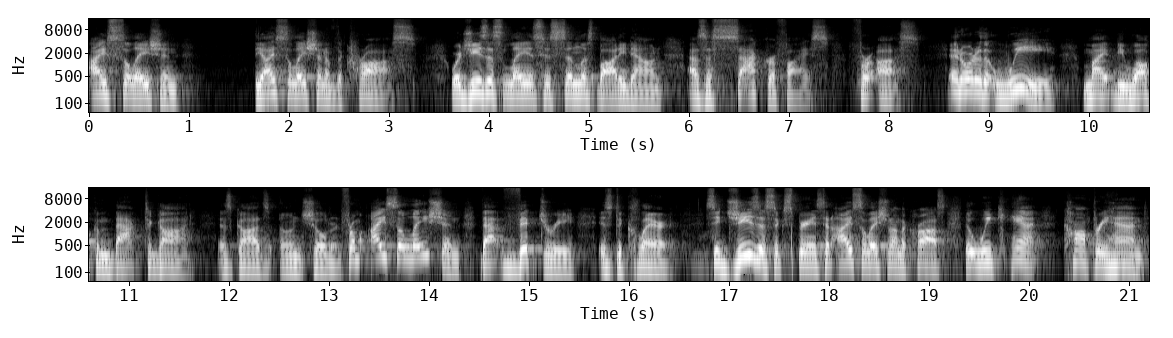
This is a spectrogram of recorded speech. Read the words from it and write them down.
isolation, the isolation of the cross, where Jesus lays his sinless body down as a sacrifice for us in order that we might be welcomed back to God as God's own children. From isolation, that victory is declared. See, Jesus experienced an isolation on the cross that we can't comprehend,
